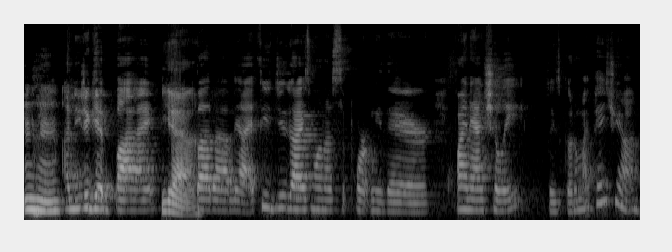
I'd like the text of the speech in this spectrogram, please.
Mhm. I need to get by. Yeah. But um, yeah, if you do guys want to support me there financially, please go to my Patreon.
